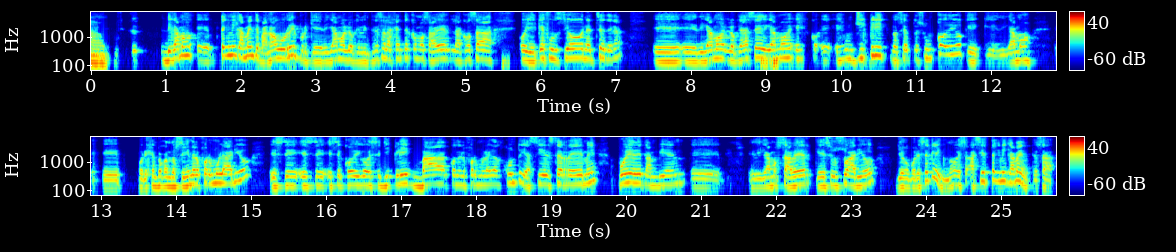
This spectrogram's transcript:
Ah, digamos, eh, técnicamente, para no aburrir, porque digamos lo que le interesa a la gente es como saber la cosa, oye, qué funciona, etcétera. Eh, eh, digamos, lo que hace, digamos, es, es un G-Click, ¿no es cierto? Es un código que, que digamos, eh, por ejemplo, cuando se llena el formulario, ese, ese, ese código, ese G-Click va con el formulario adjunto y así el CRM puede también, eh, digamos, saber que ese usuario llegó por ese clic, ¿no? Es, así es técnicamente, o sea,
